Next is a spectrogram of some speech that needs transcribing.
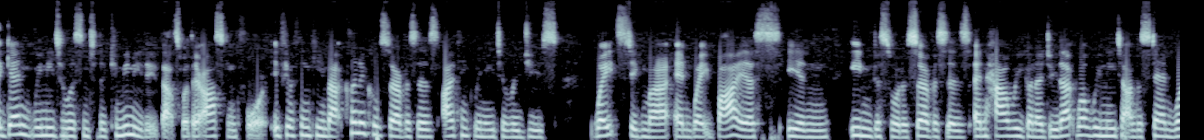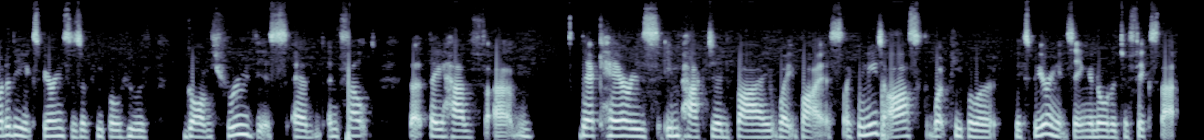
again, we need to listen to the community. That's what they're asking for. If you're thinking about clinical services, I think we need to reduce weight stigma and weight bias in eating disorder services. And how are we going to do that? Well, we need to understand what are the experiences of people who have gone through this and, and felt that they have um, their care is impacted by weight bias. Like we need to ask what people are experiencing in order to fix that.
